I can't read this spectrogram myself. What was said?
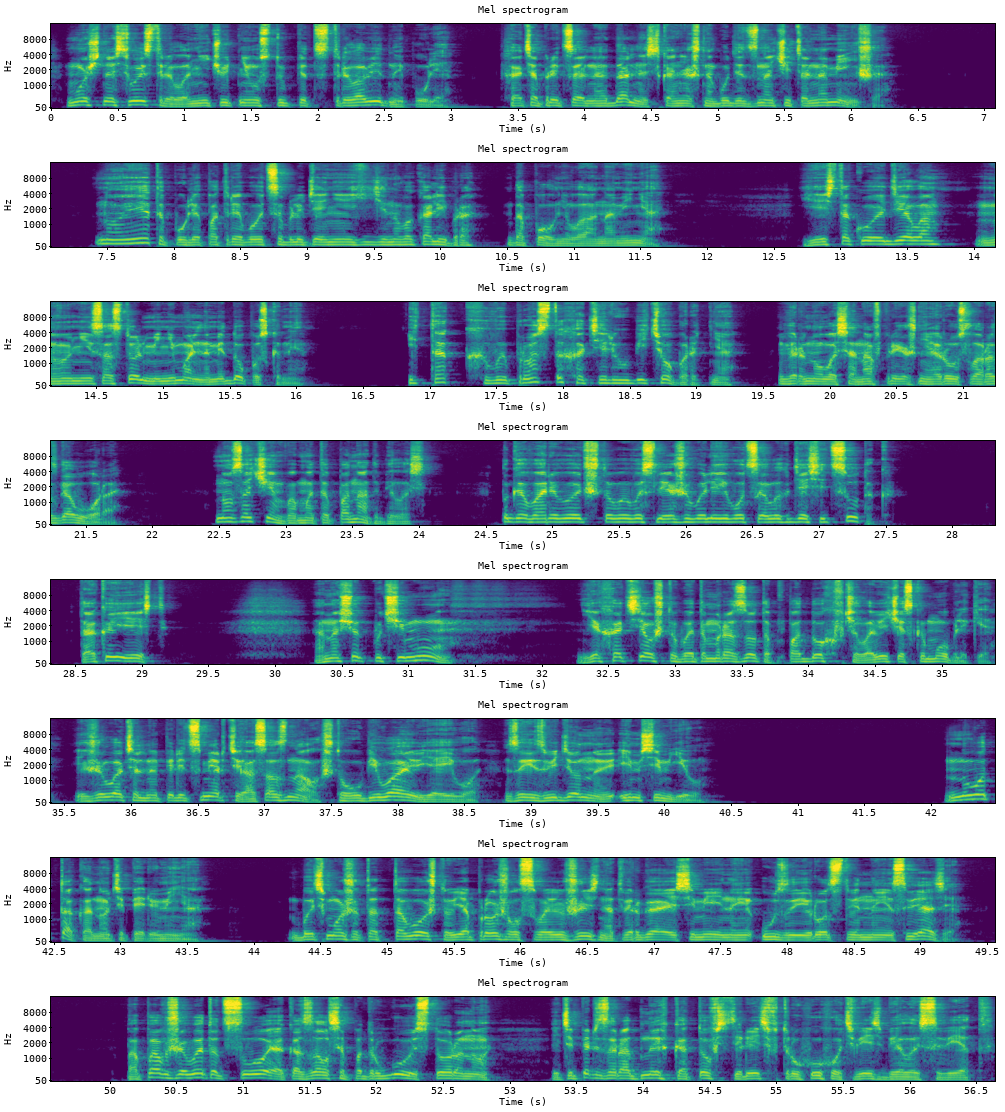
Мощность выстрела ничуть не уступит стреловидной пуле, хотя прицельная дальность, конечно, будет значительно меньше». «Но и эта пуля потребует соблюдения единого калибра», – дополнила она меня. «Есть такое дело, но не со столь минимальными допусками». «Итак, вы просто хотели убить оборотня?» – вернулась она в прежнее русло разговора. Но зачем вам это понадобилось? Поговаривают, что вы выслеживали его целых 10 суток. Так и есть. А насчет почему... Я хотел, чтобы эта мразота подох в человеческом облике, и желательно перед смертью осознал, что убиваю я его за изведенную им семью. Ну вот так оно теперь у меня. Быть может от того, что я прожил свою жизнь, отвергая семейные узы и родственные связи – Попав же в этот слой, оказался по другую сторону, и теперь за родных готов стереть в труху хоть весь белый свет.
